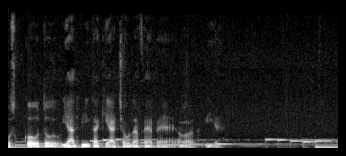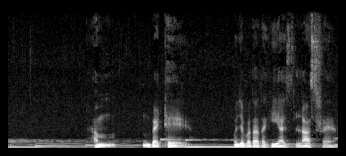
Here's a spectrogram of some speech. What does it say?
उसको तो याद भी नहीं था कि आज चौदह फेब है और भी है। हम बैठे मुझे पता था कि आज लास्ट है।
